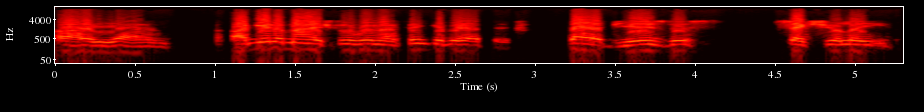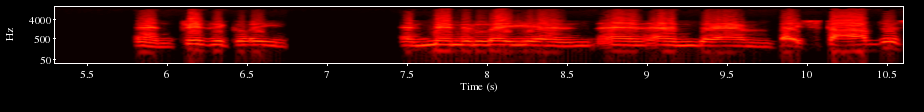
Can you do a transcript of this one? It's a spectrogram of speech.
I uh, I get emotional when I think about it. They abused us sexually and physically and mentally, and and, and um, they starved us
